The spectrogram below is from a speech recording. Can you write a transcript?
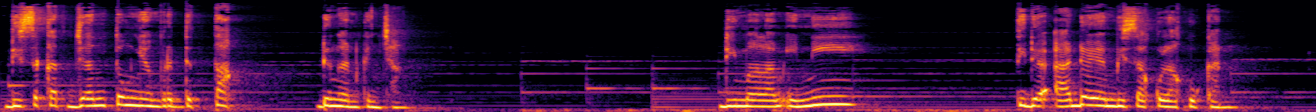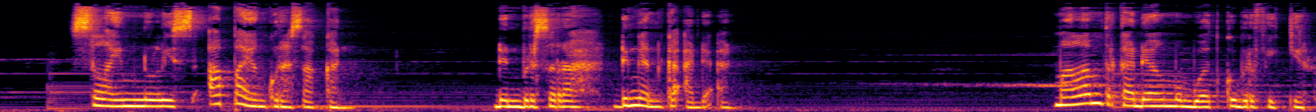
Di sekat jantung yang berdetak dengan kencang. Di malam ini, tidak ada yang bisa kulakukan selain menulis apa yang kurasakan dan berserah dengan keadaan. Malam terkadang membuatku berpikir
